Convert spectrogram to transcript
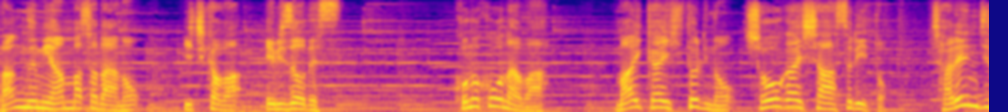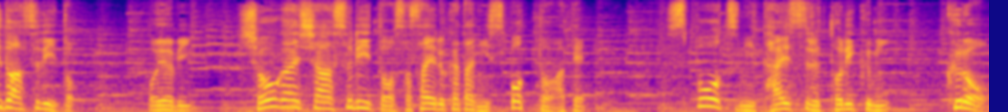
番組アンバサダーの市川恵比蔵です。このコーナーは毎回一人の障害者アスリートチャレンジドアスリートおよび障害者アスリートを支える方にスポットを当てスポーツに対する取り組み苦労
